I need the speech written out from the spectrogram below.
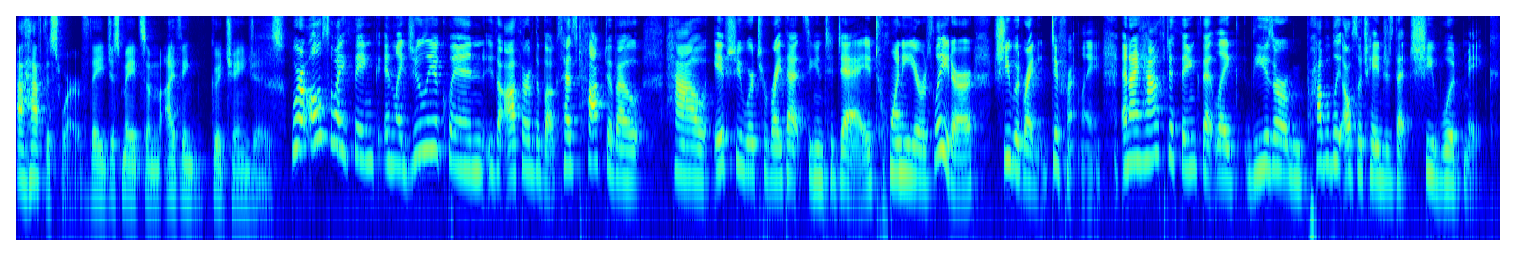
have to swerve. They just made some, I think, good changes. Where also, I think, and like Julia Quinn, the author of the books, has talked about how if she were to write that scene today, 20 years later, she would write it differently. And I have to think that, like, these are probably also changes that she would make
